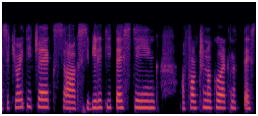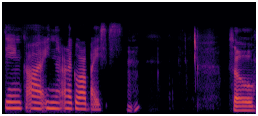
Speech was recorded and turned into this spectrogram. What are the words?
security checks, uh, accessibility testing, functional correctness testing uh, in a regular basis. Mm-hmm. So,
